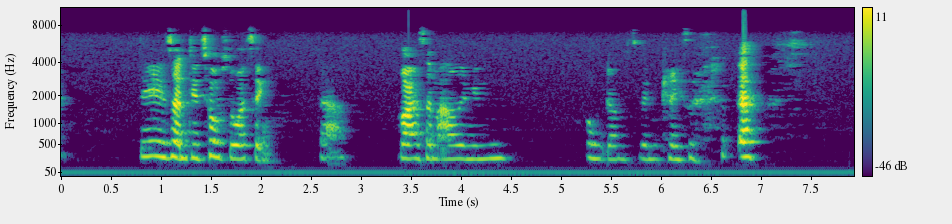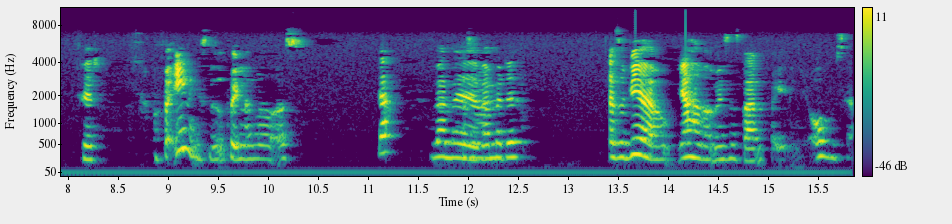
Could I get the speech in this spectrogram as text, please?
det er sådan de to store ting, der rører sig meget i min ungdomsvennekrise. Ja. Fedt. Og foreningslivet på en eller anden måde også. Hvad med, Altså, hvad med det? Altså vi har jo, jeg har været med til at starte en forening i Aarhus her.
